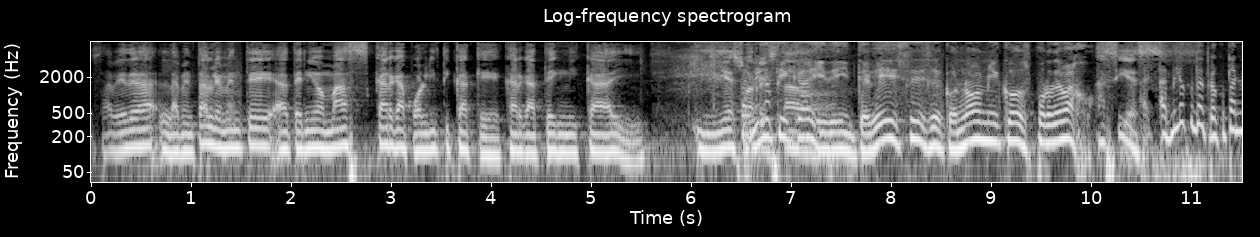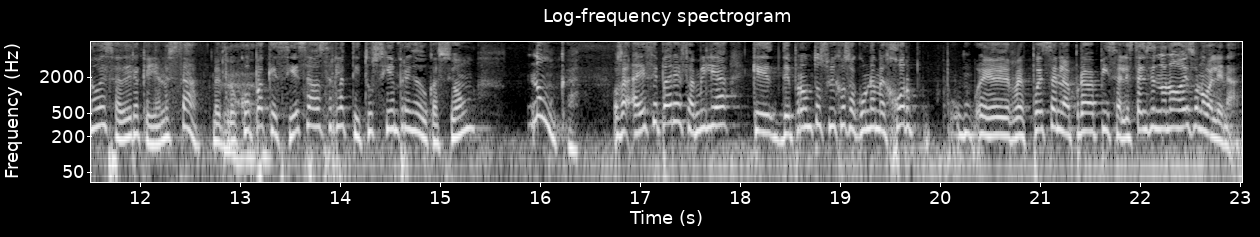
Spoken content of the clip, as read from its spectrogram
Saavedra lamentablemente ha tenido más carga política que carga técnica y, y eso política y de intereses económicos por debajo. Así es. A, mí lo que me preocupa no es saber que ya no está. Me preocupa que si esa va a ser la actitud siempre en educación, nunca. O sea, a ese padre de familia que de pronto su hijo sacó una mejor eh, respuesta en la prueba PISA, le está diciendo, no, eso no vale nada.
